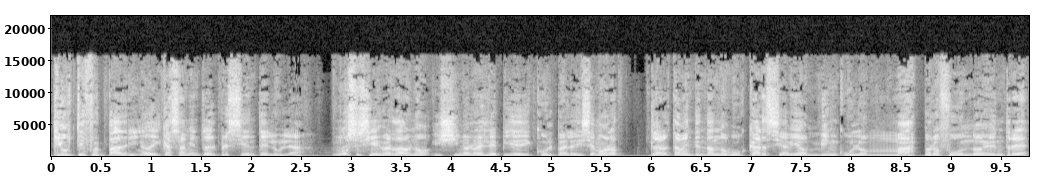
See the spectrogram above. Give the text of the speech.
que usted fue padrino del casamiento del presidente Lula. No sé si es verdad o no, y si no lo es le pide disculpas, le dice, bueno, claro, estaba intentando buscar si había un vínculo más profundo entre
